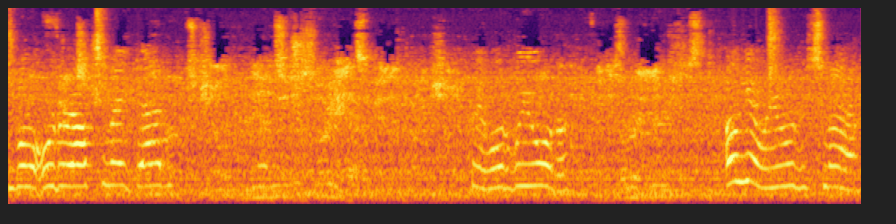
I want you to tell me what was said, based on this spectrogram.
You wanna order out tonight, Dad? Wait, what did we order? Oh yeah, we ordered Smash.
